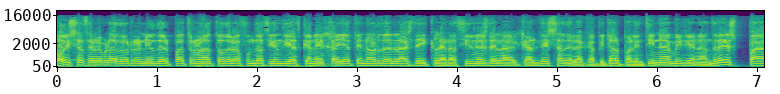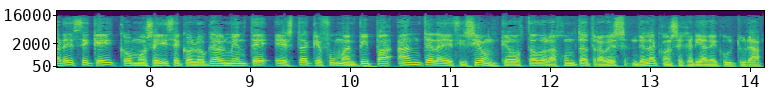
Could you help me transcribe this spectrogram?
Hoy se ha celebrado reunión del patronato de la Fundación Díaz Caneja y a tenor de las declaraciones de la alcaldesa de la capital palentina, Miriam Andrés, parece que, como se dice coloquialmente, está que fuma en pipa ante la decisión que ha adoptado la Junta a través de la Consejería de Cultura.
